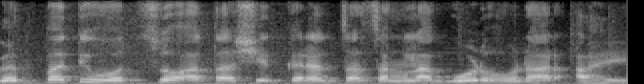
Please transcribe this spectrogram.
गणपती उत्सव आता शेतकऱ्यांचा चांगला गोड होणार आहे.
